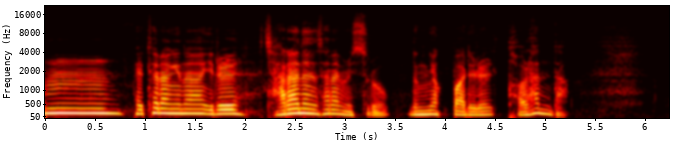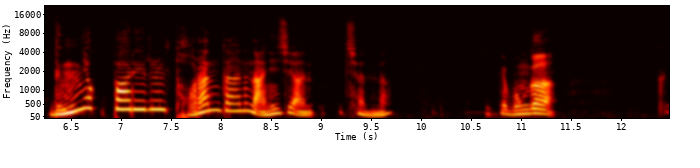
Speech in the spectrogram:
음, 베테랑이나 일을 잘하는 사람일수록 능력 발휘를 덜 한다. 능력 발휘를 덜 한다는 아니지 않지 않나? 그러니까 뭔가 그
